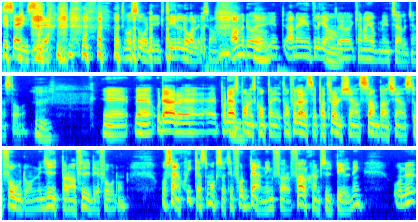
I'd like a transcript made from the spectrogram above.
Det sägs det. att det var så det gick till då liksom. Ja men då är, ja. han är intelligent ja. och kan han jobba med intelligence då. Mm. Eh, eh och där eh, på det här mm. spaningskompaniet, de får lära sig patrulltjänst, sambandstjänst och fordon, jeepar och amfibiefordon. Och sen skickas de också till Fort Benning för fallskärmsutbildning. Och nu,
